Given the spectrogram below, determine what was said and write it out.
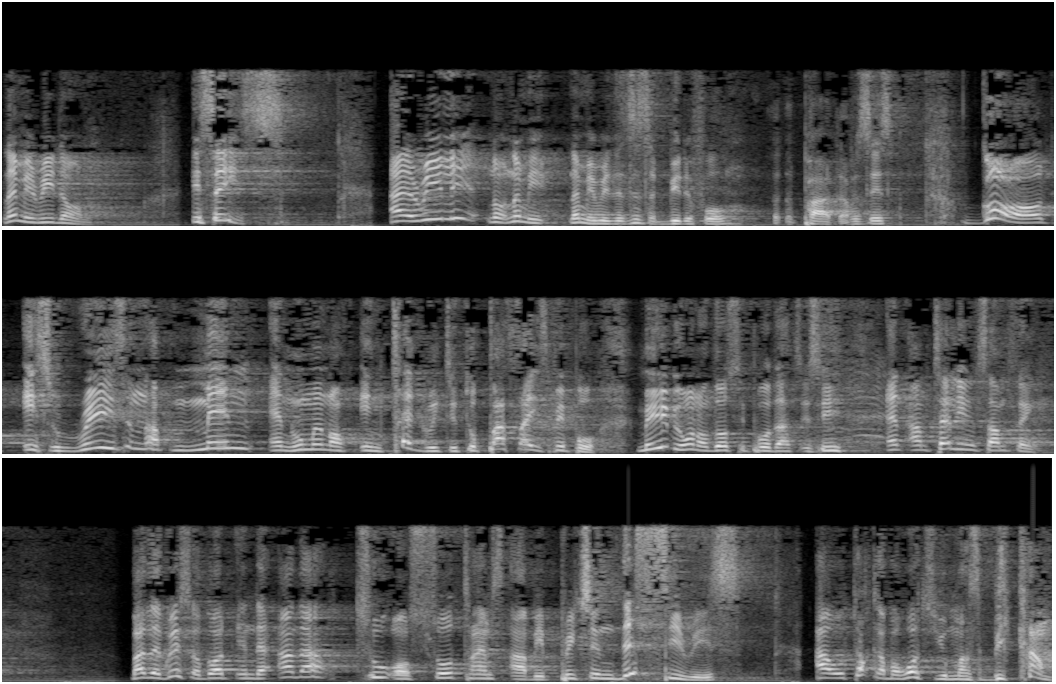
Let me read on. It says, I really, no, let me, let me read this. This is a beautiful paragraph. It says, God is raising up men and women of integrity to pastor his people. May you be one of those people that you see. And I'm telling you something. By the grace of God, in the other two or so times I'll be preaching this series, I will talk about what you must become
